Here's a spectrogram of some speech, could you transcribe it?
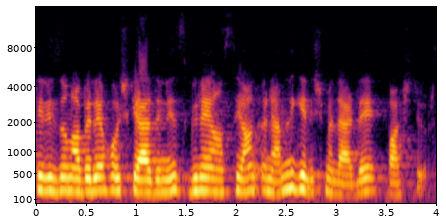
Televizyon Haber'e hoş geldiniz. Güne yansıyan önemli gelişmelerle başlıyoruz.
